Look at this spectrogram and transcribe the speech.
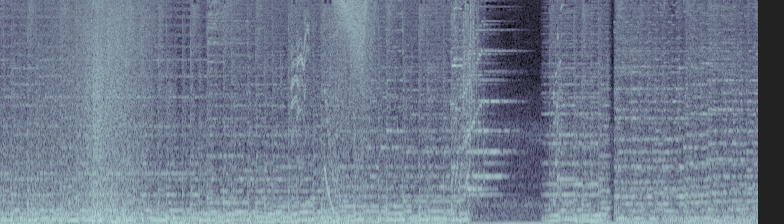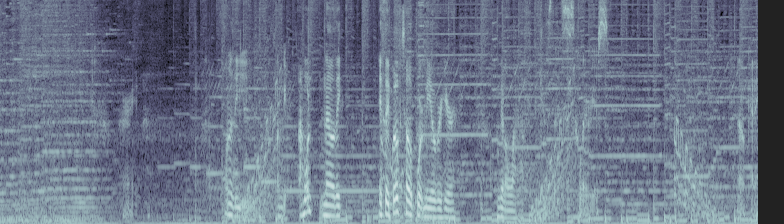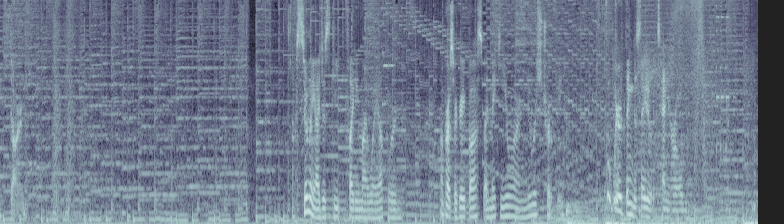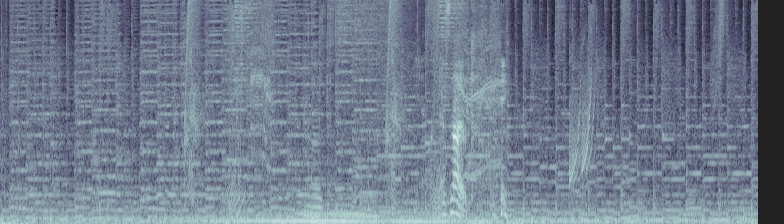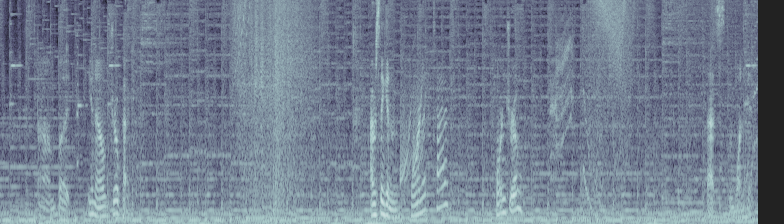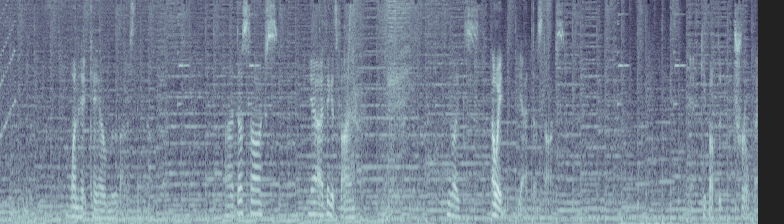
If they both teleport me over here, I'm gonna laugh because that's hilarious. Okay, darn. I'm assuming I just keep fighting my way upward. I'll press our great boss by making you our newest trophy. What a weird thing to say to a 10-year-old. That's not okay. um, but, you know, Drill Peck. I was thinking horn attack? Horn drill? That's the one hit. One hit KO move I was thinking of. Uh, Dustox. Yeah, I think it's fine. He likes. Oh wait, yeah, Dustox. Yeah, keep up the Drill Peck.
